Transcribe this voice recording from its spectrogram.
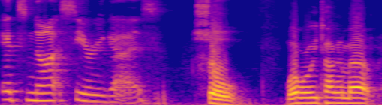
It's not Siri, guys. So, what were we talking about?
